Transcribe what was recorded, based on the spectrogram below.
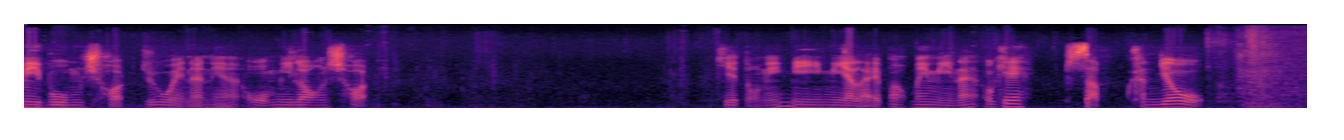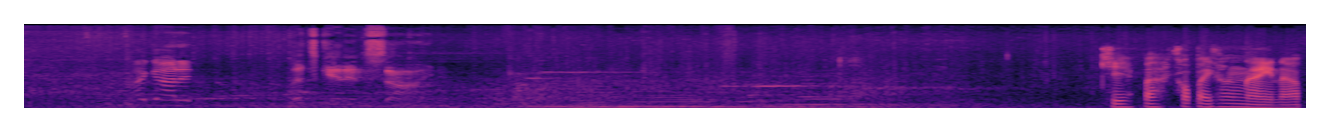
มีบูมช็อตด้วยนะเนี่ย โอ้ มีลองช็อตโอเคตรงนี้มี มีอะไรเปล่าไม่มีนะ โอเค สับคันโยก I got it. Let's get inside. โอเคปะเข้าไปข้างในนะครับ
